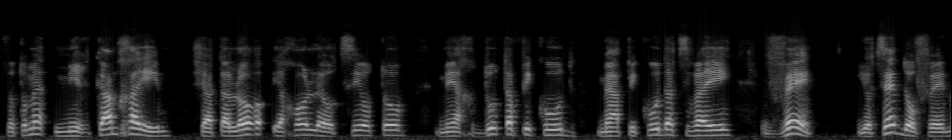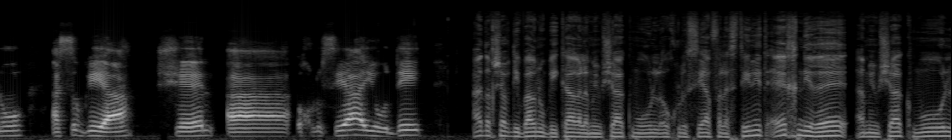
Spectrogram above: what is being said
זאת אומרת, מרקם חיים שאתה לא יכול להוציא אותו מאחדות הפיקוד, מהפיקוד הצבאי, ויוצא דופן הוא הסוגיה של האוכלוסייה היהודית. עד עכשיו דיברנו בעיקר על הממשק מול האוכלוסייה הפלסטינית. איך נראה הממשק מול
